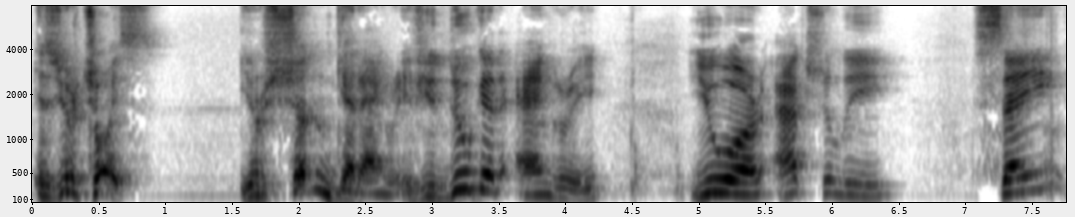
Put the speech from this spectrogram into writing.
is your choice. You shouldn't get angry. If you do get angry, you are actually saying,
